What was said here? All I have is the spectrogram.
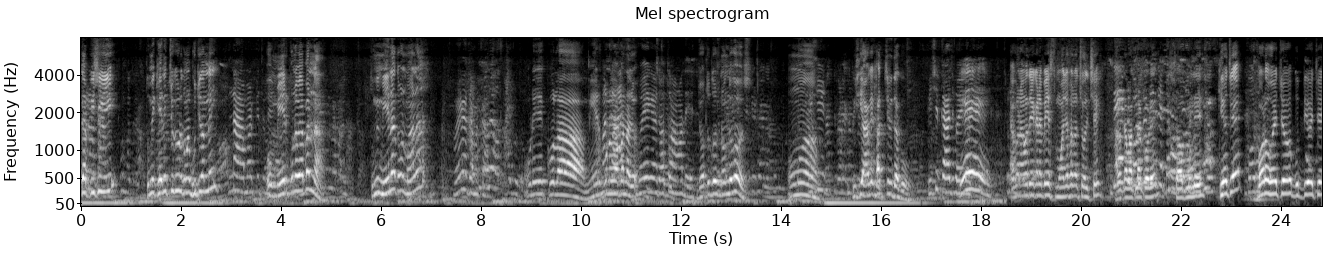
তা পিসি তুমি খেয়ে নিচ্ছ কি? তোমার বুঝলাম নেই? না আমার কিছু ও মেয়ের কোনো ব্যাপার না? তুমি মেয়ে না তোমার মা না? হয়ে গেছে আমার কাজ। ওরে কোলা মেয়ের কোনো ব্যাপার না হয়ে গেছে যত আমাদের। যত দোষ নন্দ ঘোষ ওমা পিসি আগে খাচ্ছে ওই দেখো। পিসির কাজ হয়ে এখন আমাদের এখানে বেশ মজা সজা চলছে হালকা পাতলা করে সব মিলিয়ে। কি হয়েছে? বড় হয়েছো বুদ্ধি হয়েছে?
